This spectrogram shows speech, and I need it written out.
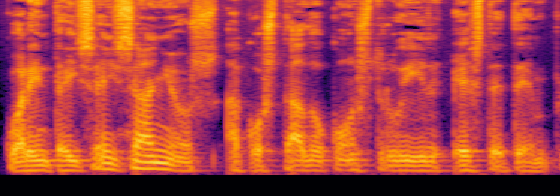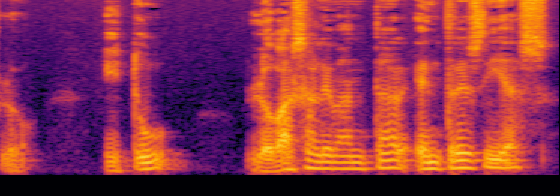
cuarenta y seis años ha costado construir este templo, y tú ¿Lo vas a levantar en tres días?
